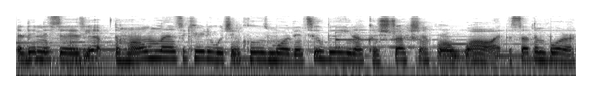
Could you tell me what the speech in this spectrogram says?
And then it says, yep, the Homeland Security, which includes more than two billion of construction for a wall at the southern border,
